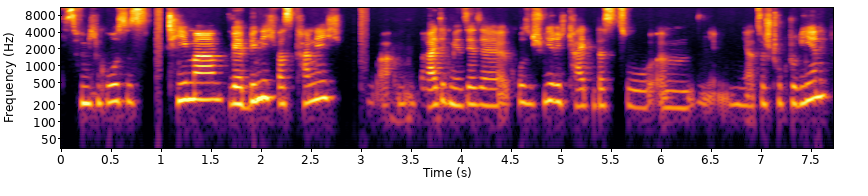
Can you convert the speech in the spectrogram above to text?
Das ist für mich ein großes Thema. Wer bin ich? Was kann ich? Bereitet mir sehr, sehr große Schwierigkeiten, das zu, ähm, ja, zu strukturieren.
